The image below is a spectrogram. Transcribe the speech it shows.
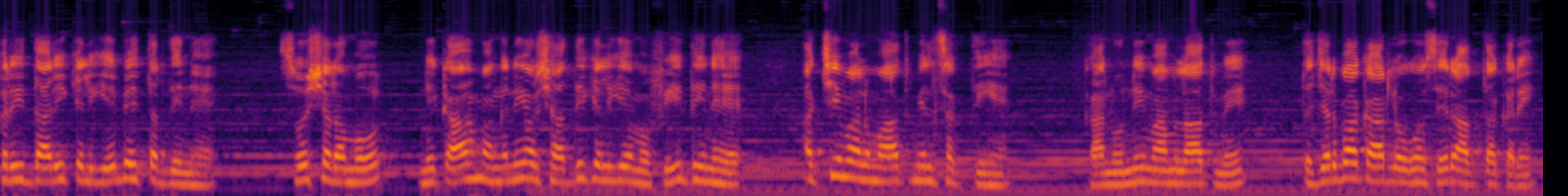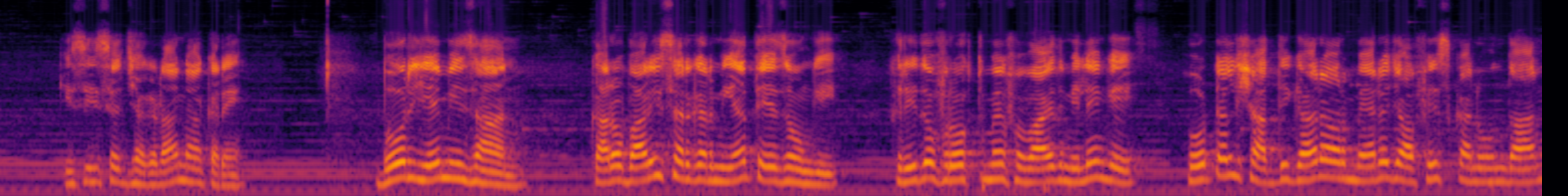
ख़रीदारी के लिए बेहतर दिन है। सोशल अमूर निकाह मंगनी और शादी के लिए मुफीद दिन है। अच्छी मालूम मिल सकती हैं। कानूनी मामला में तजर्बाकार लोगों से रबता करें। किसी से झगड़ा ना करें। बोर ये मीज़ान, कारोबारी सरगर्मियाँ तेज़ होंगी। खरीदो फरोख्त में फ़वाद मिलेंगे। होटल शादी घर और मैरिज ऑफ़िस कानूनदान,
